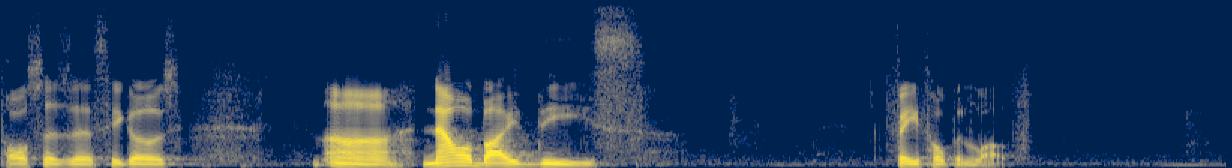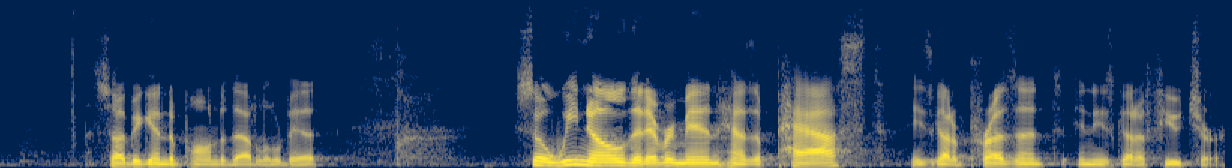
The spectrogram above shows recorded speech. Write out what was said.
Paul says this, he goes, uh, now abide these faith, hope, and love. So I began to ponder that a little bit. So we know that every man has a past, he's got a present, and he's got a future.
